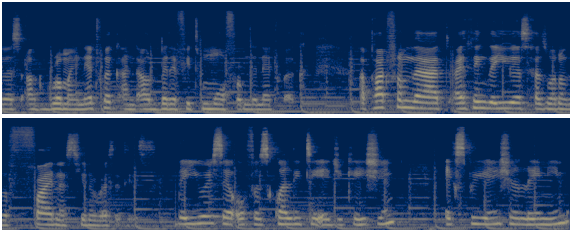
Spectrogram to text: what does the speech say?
US, I'd grow my network and I would benefit more from the network. Apart from that, I think the US has one of the finest universities. The USA offers quality education, experiential learning,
